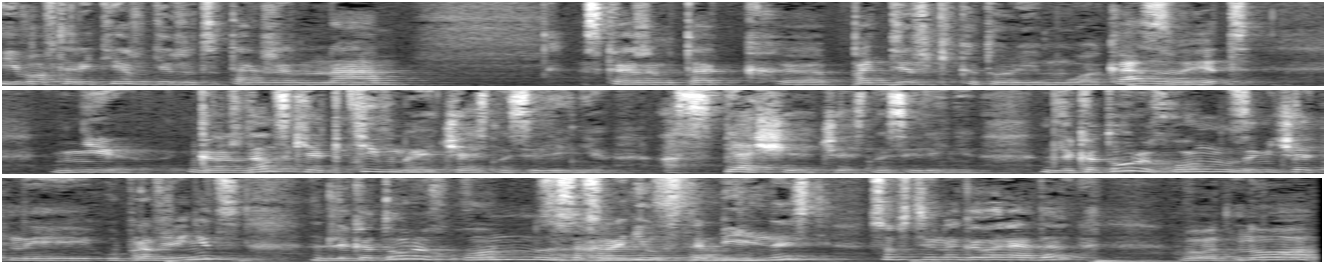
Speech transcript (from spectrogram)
его авторитет держится также на, скажем так, э, поддержке, которую ему оказывает не граждански активная часть населения, а спящая часть населения, для которых он замечательный управленец, для которых он сохранил стабильность, собственно говоря, да. Вот. Но,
